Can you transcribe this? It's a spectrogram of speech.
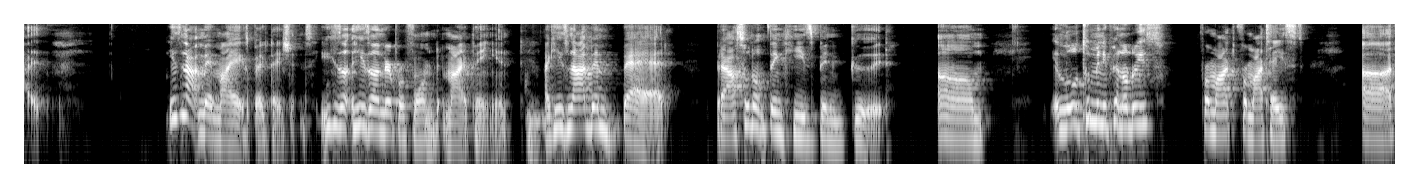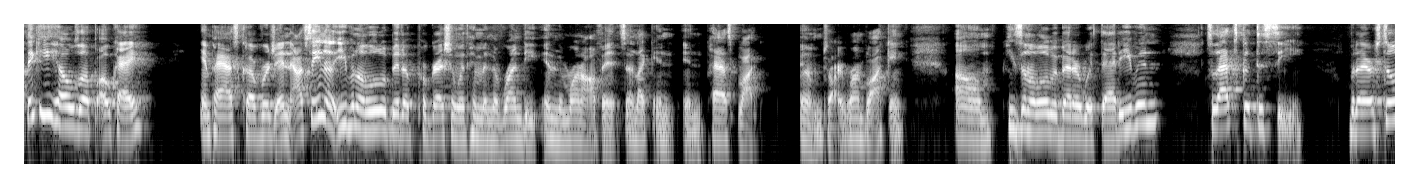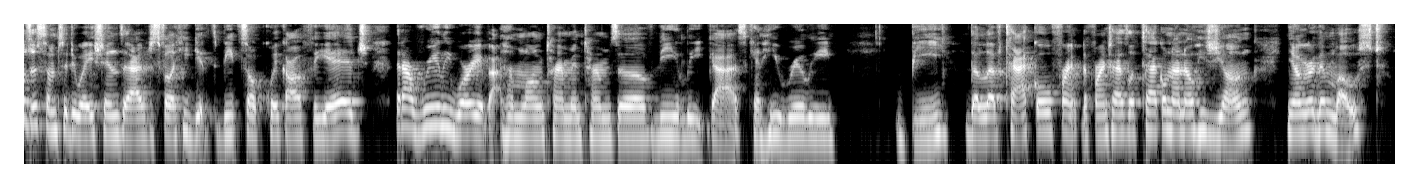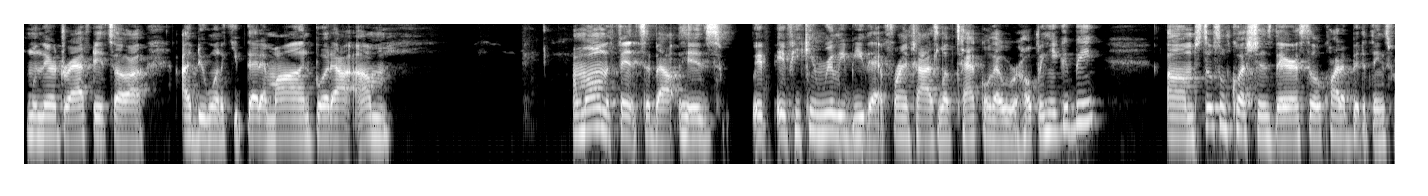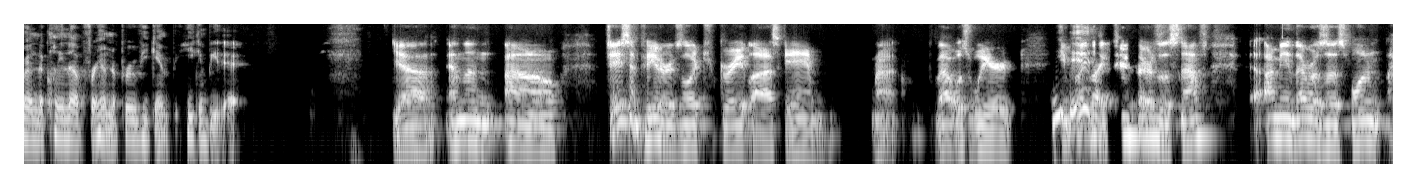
he's not met my expectations. He's he's underperformed in my opinion. Like he's not been bad, but I also don't think he's been good. Um, a little too many penalties for my for my taste. Uh, I think he holds up okay in pass coverage, and I've seen a, even a little bit of progression with him in the run de- in the run offense and like in in pass block. I'm um, sorry, run blocking. Um, he's done a little bit better with that even, so that's good to see. But there are still just some situations that I just feel like he gets beat so quick off the edge that I really worry about him long term in terms of the elite guys. Can he really be the left tackle, front the franchise left tackle? And I know he's young, younger than most when they're drafted, so I, I do want to keep that in mind. But I, I'm I'm on the fence about his if, if he can really be that franchise left tackle that we were hoping he could be. Um, still some questions there, and still quite a bit of things for him to clean up for him to prove he can he can be that. Yeah, and then I don't know. Jason Peters looked great last game. Uh, that was weird. He, he played like two thirds of the snaps. I mean, there was this one.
